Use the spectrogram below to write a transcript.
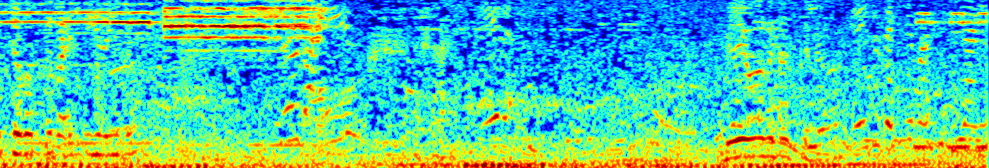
উচ্চ করতে পারিস কি কিন্তু তো এই যে দেখতে পাচ্ছি বিরিয়ানি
